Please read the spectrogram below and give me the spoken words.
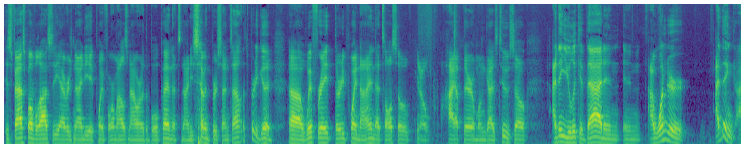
his fastball velocity averaged 98.4 miles an hour out of the bullpen. That's 97th percentile. That's pretty good. Uh, whiff rate 30.9. That's also you know high up there among guys too. So I think you look at that and and I wonder. I think uh,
